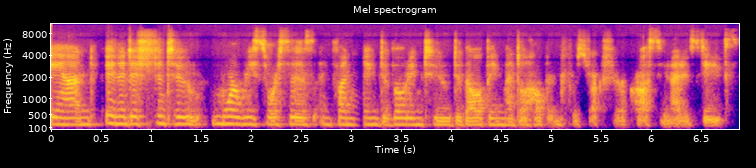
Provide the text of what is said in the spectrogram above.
And in addition to more resources and funding devoting to developing mental health infrastructure across the United States.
